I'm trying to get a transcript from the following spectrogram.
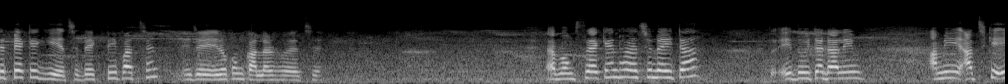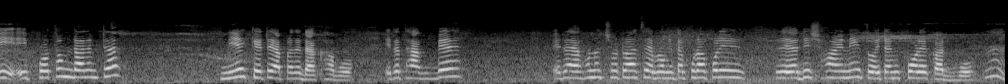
যে পেকে গিয়েছে, দেখতেই পাচ্ছেন? এই যে এরকম কালার হয়েছে। এবং সেকেন্ড হয়েছিল এইটা। তো এই দুইটা ডালিম, আমি আজকে এই এই প্রথম ডালিমটা নিয়ে কেটে আপনাদের দেখাবো। এটা থাকবে এটা এখনও ছোট আছে এবং এটা পুরোপুরি রেডিশ হয়নি, তো এটা আমি পরে কাটবো। হ্যাঁ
